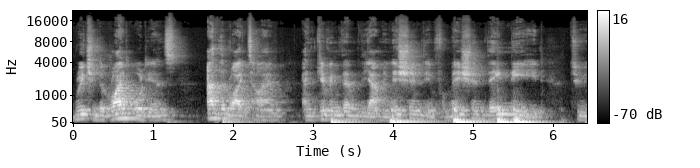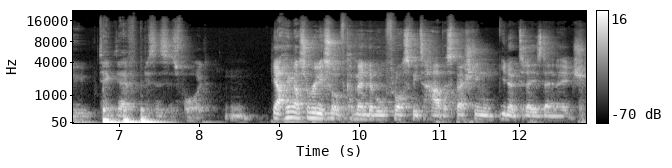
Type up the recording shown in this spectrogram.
reaching the right audience at the right time and giving them the ammunition, the information they need to take their businesses forward. Mm. Yeah, I think that's a really sort of commendable philosophy to have, especially in you know today's day and age.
